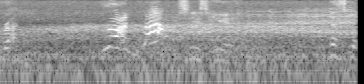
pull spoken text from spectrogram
to run. Run! She's here. Let's go.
